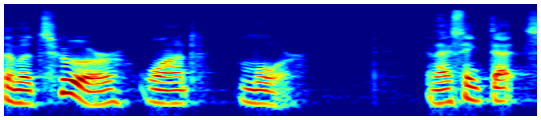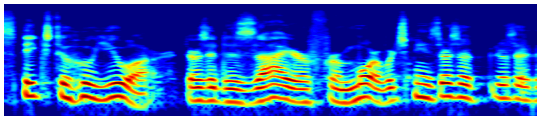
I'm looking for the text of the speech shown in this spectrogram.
the mature want more. And I think that speaks to who you are. There's a desire for more, which means there's a, there's a,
